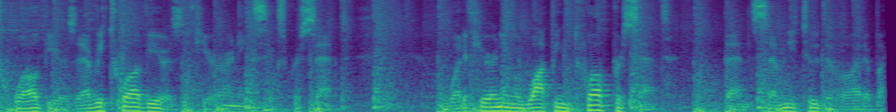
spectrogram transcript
12 years. Every 12 years, if you're earning 6%. What if you're earning a whopping 12%? Then 72 divided by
